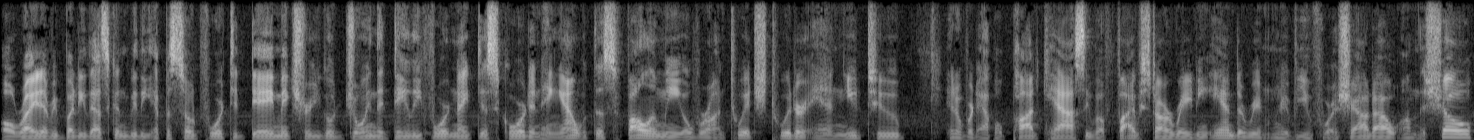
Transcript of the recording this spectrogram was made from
All right, everybody, that's going to be the episode for today. Make sure you go join the daily Fortnite Discord and hang out with us. Follow me over on Twitch, Twitter, and YouTube. Head over to Apple Podcasts, leave a five star rating and a written review for a shout out on the show.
